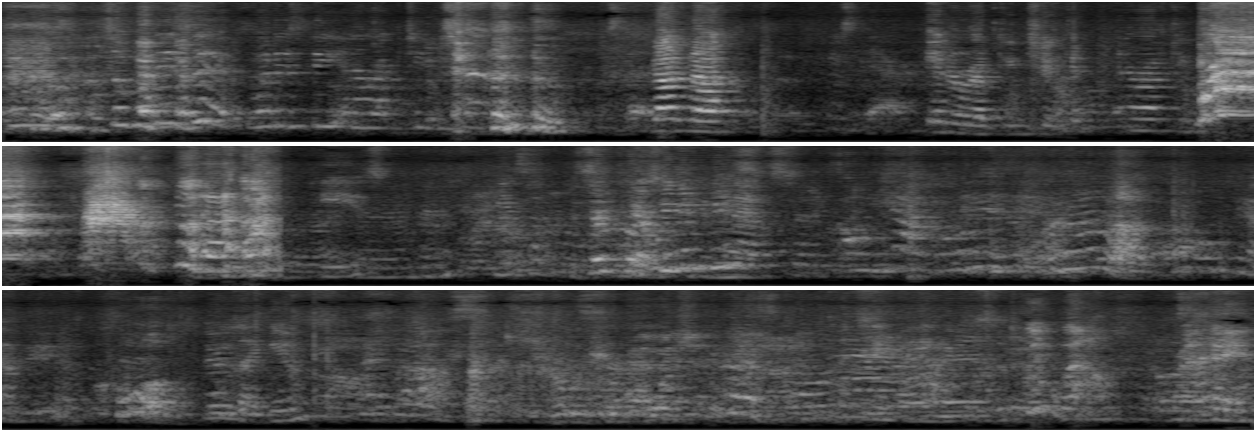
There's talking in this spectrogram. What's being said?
So what is it? What is the interrupting chicken? knock knock. Who's there? Interrupting chicken. Interrupting Peas? Mm-hmm. Is there protein in these? Oh, yeah, it is. Ah, cool. They're legumes. Wow. Right.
